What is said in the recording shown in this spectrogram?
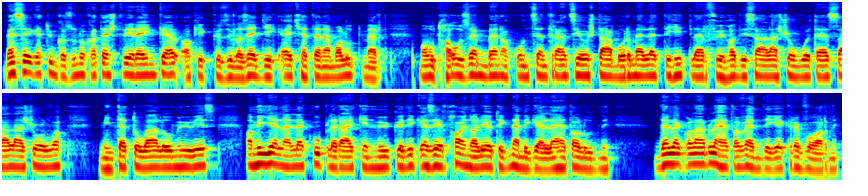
Beszélgetünk az unokatestvéreinkkel, akik közül az egyik egy hete nem aludt, mert Mauthausenben a koncentrációs tábor melletti Hitler főhadiszálláson volt elszállásolva, mint tetováló művész, ami jelenleg kuplerájként működik, ezért hajnali ötig nem igen lehet aludni, de legalább lehet a vendégekre varni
